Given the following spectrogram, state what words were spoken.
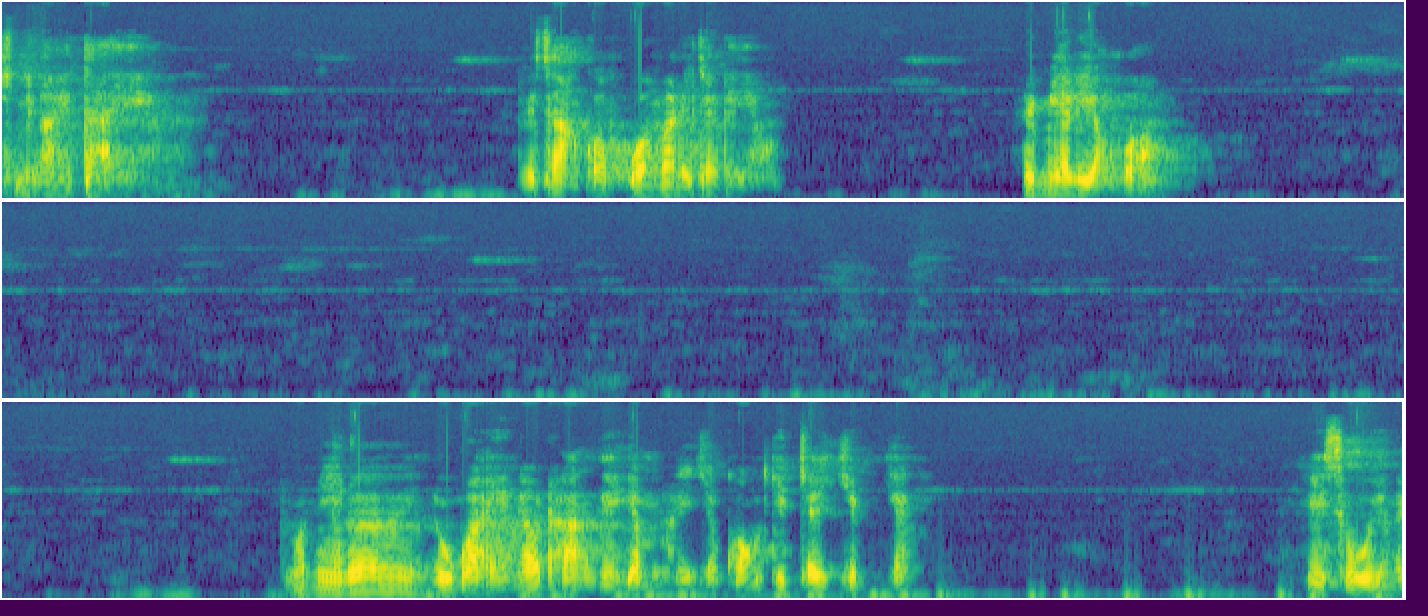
ขี้ไล่ตายไปสร้างครอบครัวมาได้จังได๋ได้เมียเลี้ยงบ่วัน นี้เลยอุบายแนวทางที่ย้ำให้เจ้าของจิตใจเข้มแข็งวิสูอย่างไร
